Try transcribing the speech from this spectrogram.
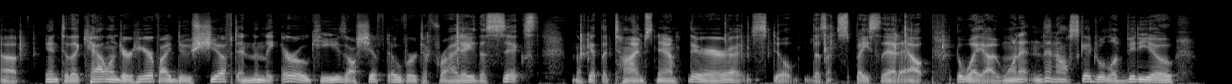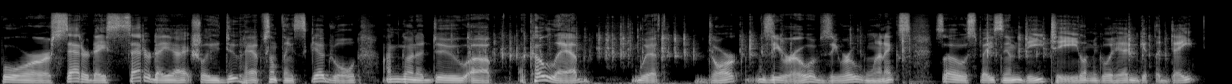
uh, into the calendar here. If I do Shift and then the arrow keys, I'll shift over to Friday the sixth. And I'll get the timestamp there. It still doesn't space that out the way I want it. And then I'll schedule a video for Saturday. Saturday I actually do have something scheduled. I'm going to do uh, a collab with dark zero of zero Linux. So space MDT. Let me go ahead and get the date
